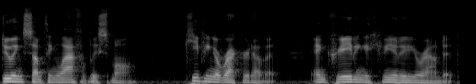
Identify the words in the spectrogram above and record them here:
doing something laughably small, keeping a record of it, and creating a community around it.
